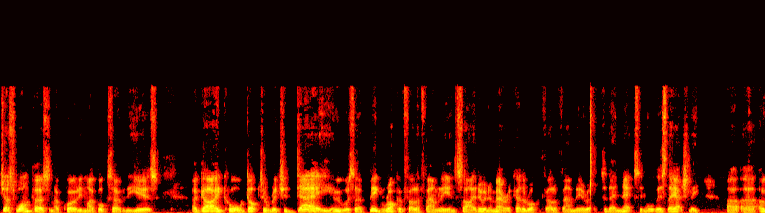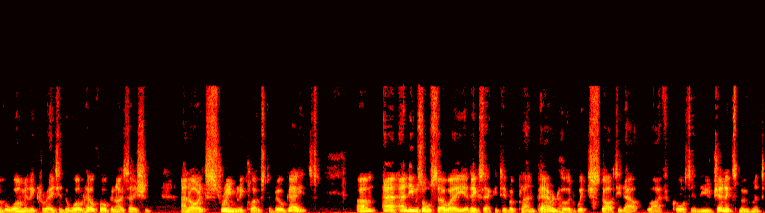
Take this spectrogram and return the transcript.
just one person I've quoted in my books over the years, a guy called Dr. Richard Day, who was a big Rockefeller family insider in America. The Rockefeller family are up to their necks in all this. They actually uh, uh, overwhelmingly created the World Health Organization and are extremely close to Bill Gates. Um, and, and, he was also a, an executive of Planned Parenthood, which started out life, of course, in the eugenics movement.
